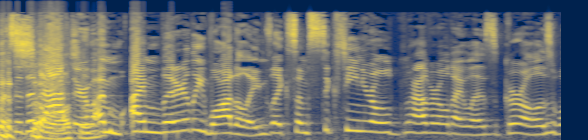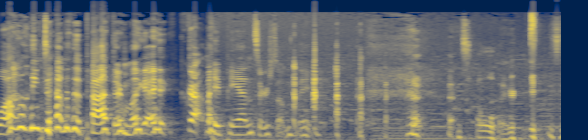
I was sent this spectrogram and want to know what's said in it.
That's to the so bathroom. awesome. I'm I'm literally waddling, like some 16 year old, however old I was, girl is waddling down to the bathroom, like I crap my pants or something. That's hilarious.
